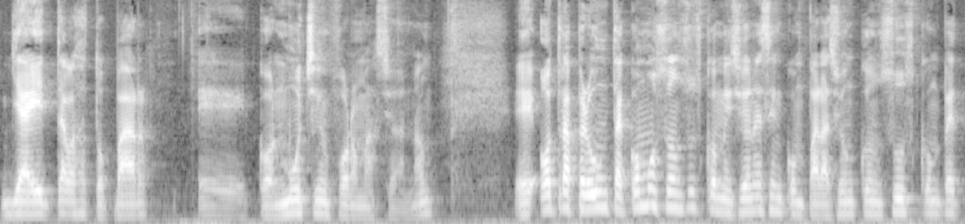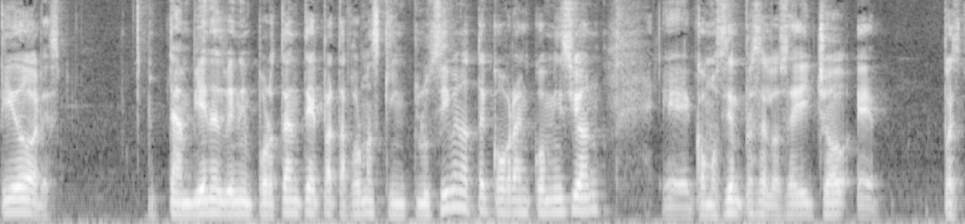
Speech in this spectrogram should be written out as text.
Y ahí te vas a topar con mucha información, ¿no? Eh, otra pregunta, ¿cómo son sus comisiones en comparación con sus competidores? También es bien importante, hay plataformas que inclusive no te cobran comisión, eh, como siempre se los he dicho, eh, pues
